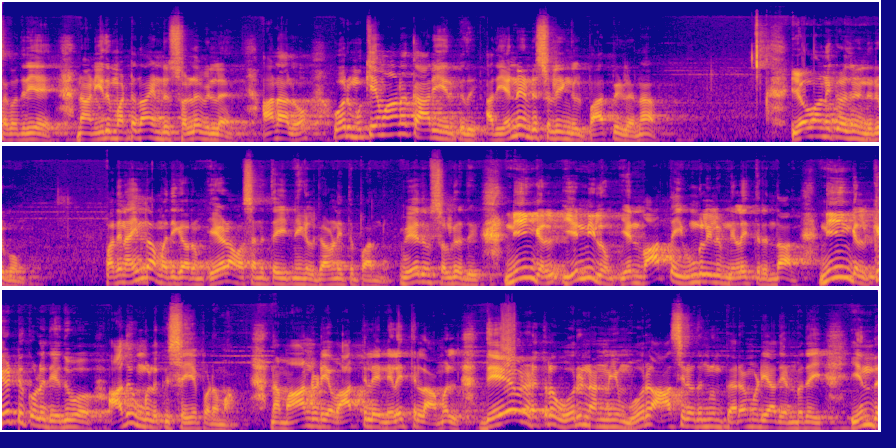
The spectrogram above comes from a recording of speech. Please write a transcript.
சகோதரியே. நான் இது மட்டும்தான் என்று சொல்லவில்லை. ஆனாலும் ஒரு முக்கியமான காரியம் இருக்குது. அது என்ன என்று சொல்லி நீங்கள் பார்ப்பீர்கள்னா யோவானுக்கு நிருபம். பதினைந்தாம் அதிகாரம் ஏழாம் வசனத்தை நீங்கள் கவனித்து பாருங்கள். வேதம் சொல்கிறது நீங்கள் என்னிலும் என் வார்த்தை உங்களிலும் நிலைத்திருந்தால் நீங்கள் கேட்டுக்கொள்வது எதுவோ அது உங்களுக்கு செய்யப்படுமா? நம் ஆண்டுடைய வார்த்தையிலே நிலைத்தில்லாமல் தேவனிடத்தில் ஒரு நன்மையும் ஒரு ஆசீர்வாதங்களும் பெற முடியாது என்பதை இந்த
